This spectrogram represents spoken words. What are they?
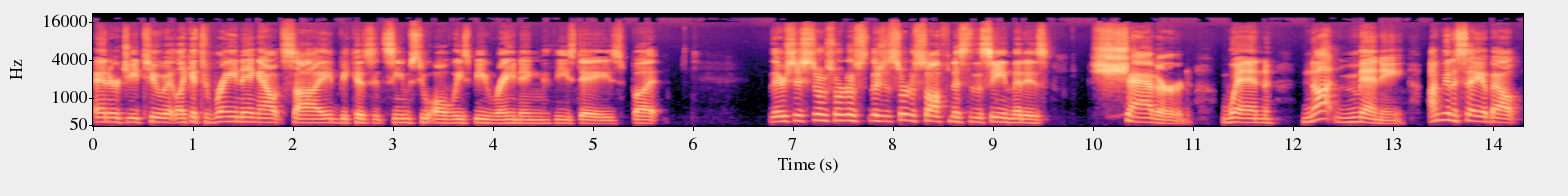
energy to it. Like it's raining outside because it seems to always be raining these days, but there's just sort of there's a sort of softness to the scene that is shattered when not many, I'm going to say about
